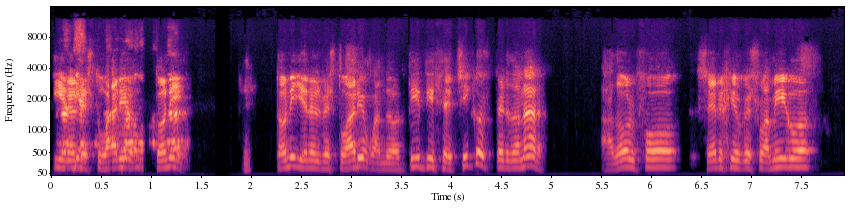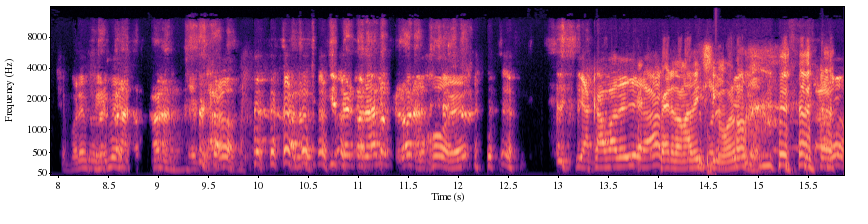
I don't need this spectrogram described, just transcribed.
y en el vestuario, Tony, Tony, y en el vestuario, cuando Ortiz dice, chicos, perdonar, Adolfo, Sergio, que es su amigo, se ponen firmes. perdonan, perdonan. Claro, Cuando perdonar, perdonan. ojo, ¿eh? Y acaba de llegar. Perdonadísimo, ¿no? Claro.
